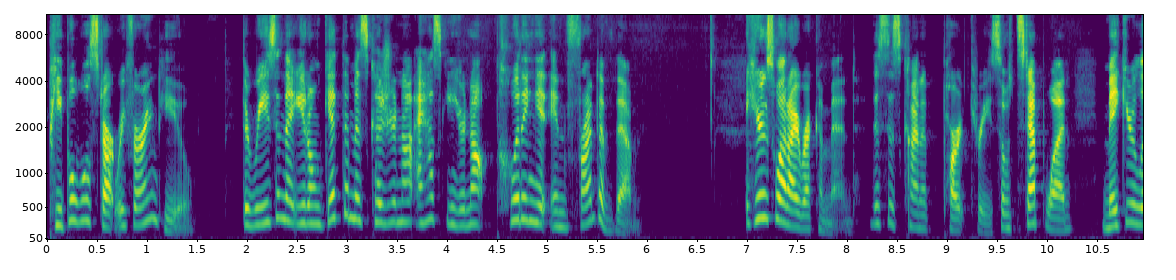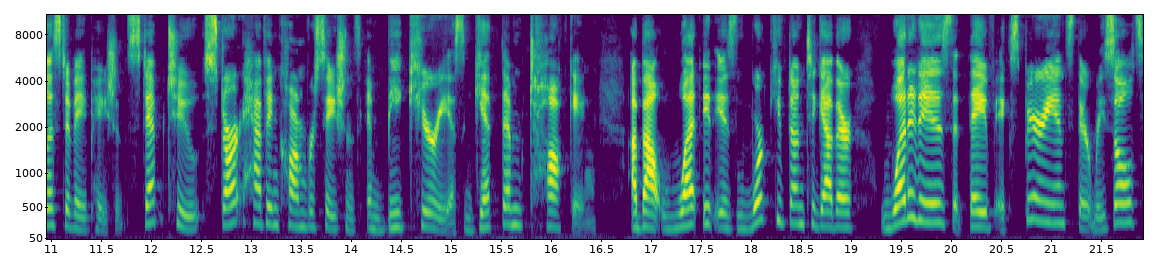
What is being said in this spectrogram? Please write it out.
people will start referring to you. The reason that you don't get them is because you're not asking, you're not putting it in front of them. Here's what I recommend. This is kind of part three. So, step one, make your list of A patients. Step two, start having conversations and be curious. Get them talking about what it is, work you've done together, what it is that they've experienced, their results,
